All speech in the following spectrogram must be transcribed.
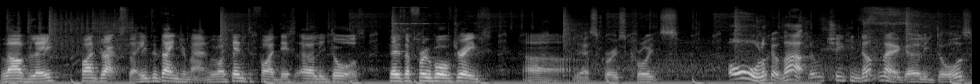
Lovely. Find Draxler. He's the danger man. We've identified this early doors. There's the through ball of dreams. Uh, Yes, Grosskreutz. Oh, look at that. Little cheeky nutmeg early doors.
